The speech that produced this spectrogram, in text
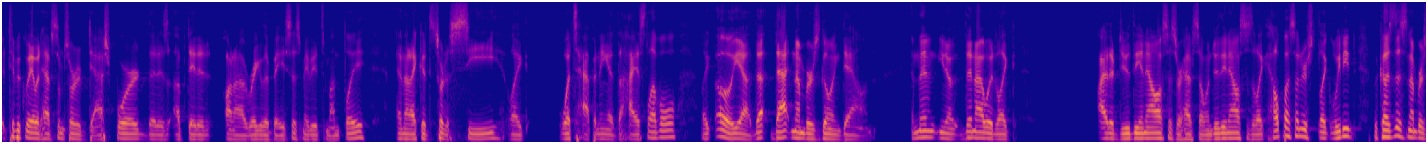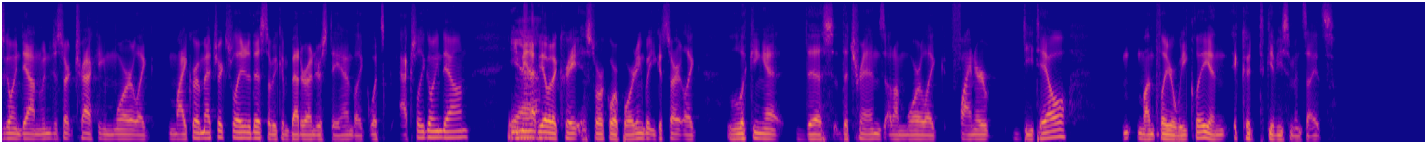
uh, typically I would have some sort of dashboard that is updated on a regular basis. Maybe it's monthly, and then I could sort of see like what's happening at the highest level. Like, oh yeah, that that number is going down, and then you know, then I would like either do the analysis or have someone do the analysis like help us understand like we need because this number is going down we need to start tracking more like micro metrics related to this so we can better understand like what's actually going down. You may not be able to create historical reporting but you could start like looking at this the trends on a more like finer detail m- monthly or weekly and it could give you some insights.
